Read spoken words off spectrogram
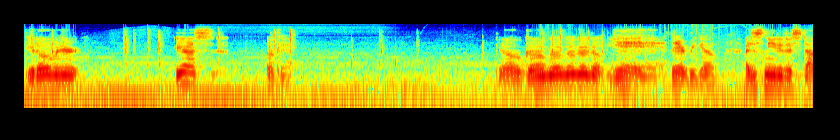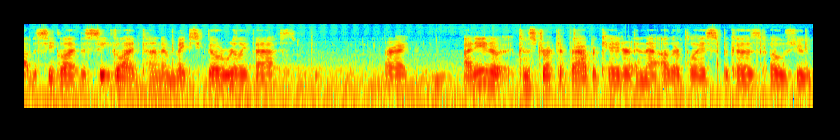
Get over here. Yes. Okay. Go, go, go, go, go, go. Yeah, there we go. I just needed to stop the Sea Glide. The Sea Glide kind of makes you go really fast. Alright. I need to construct a fabricator in that other place because, oh shoot.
